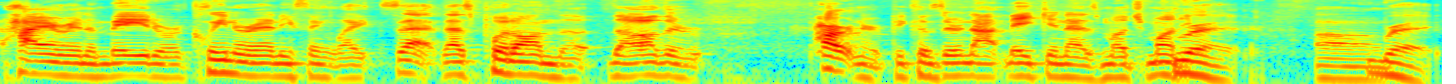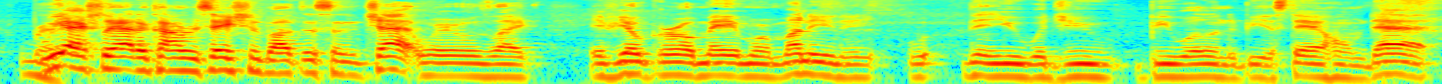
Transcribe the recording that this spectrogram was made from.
hiring a maid or a cleaner or anything like that. That's put on the the other partner because they're not making as much money. Right, Um, right, right. We actually had a conversation about this in the chat where it was like, if your girl made more money than, than you, would you be willing to be a stay at home dad?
